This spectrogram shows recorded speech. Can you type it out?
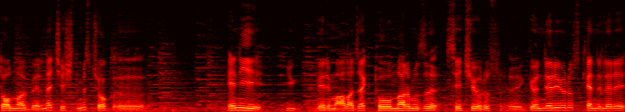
dolma biberine çeşitimiz çok. E, en iyi verimi alacak tohumlarımızı seçiyoruz, e, gönderiyoruz. Kendileri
